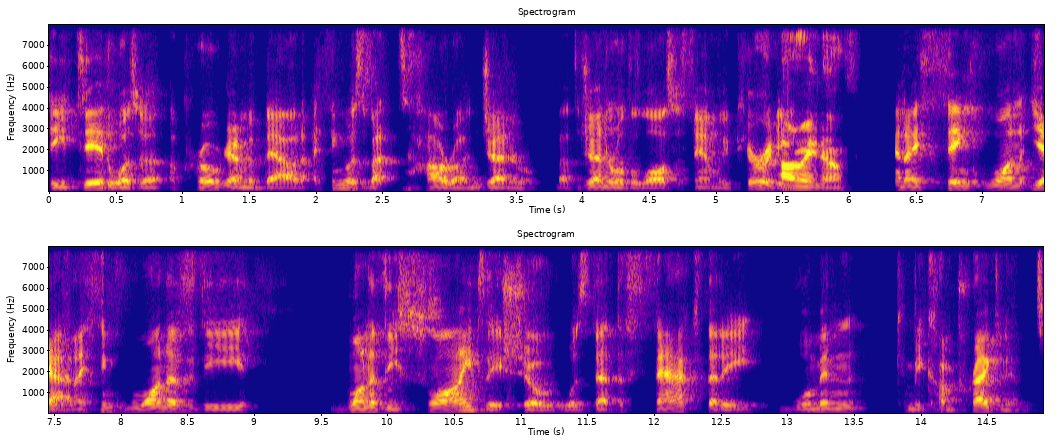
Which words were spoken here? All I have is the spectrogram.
they did was a, a, program about I think it was about Tahara in general, about the general the laws of family purity. I know. And I think one yeah, and I think one of the one of the slides they showed was that the fact that a woman can become pregnant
